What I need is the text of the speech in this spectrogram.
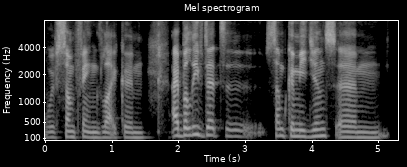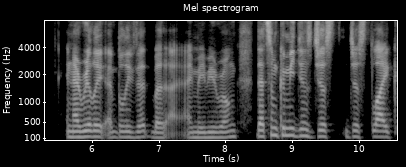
with some things like um, I believe that uh, some comedians um, and I really I believe that, but I, I, may be wrong. That some comedians just just like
